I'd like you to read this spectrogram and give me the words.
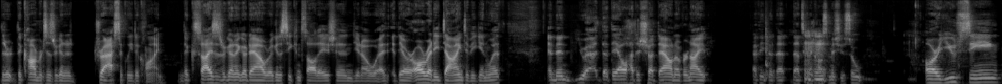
the conferences are going to drastically decline. The sizes are going to go down. We're going to see consolidation. You know, uh, they are already dying to begin with, and then you add that they all had to shut down overnight. I think that, that that's going to Mhm. cause some issues. So, are you seeing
